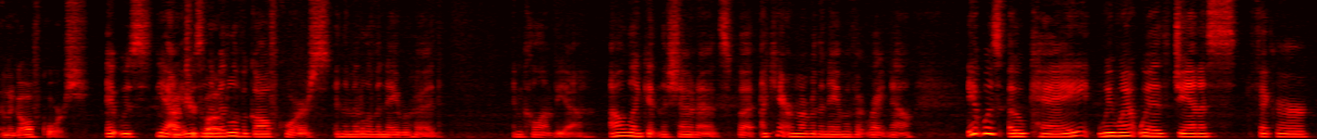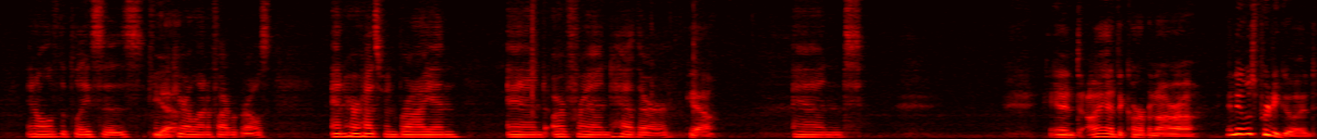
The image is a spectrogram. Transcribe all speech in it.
in a golf course. It was yeah, it was in the middle of a golf course in the middle of a neighborhood in Columbia. I'll link it in the show notes, but I can't remember the name of it right now. It was okay. We went with Janice Ficker and all of the places from Yeah. the Carolina Fiber Girls, and her husband Brian, and our friend Heather, Yeah, and and I had the carbonara, and it was pretty good,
